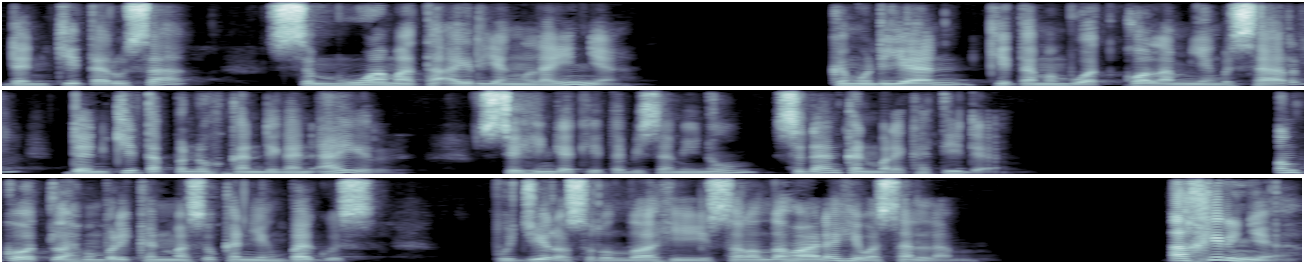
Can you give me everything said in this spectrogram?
dan kita rusak semua mata air yang lainnya. Kemudian kita membuat kolam yang besar dan kita penuhkan dengan air sehingga kita bisa minum sedangkan mereka tidak. Engkau telah memberikan masukan yang bagus. Puji Rasulullah sallallahu alaihi wasallam. Akhirnya,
